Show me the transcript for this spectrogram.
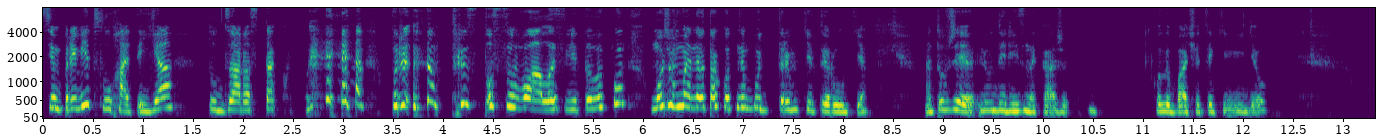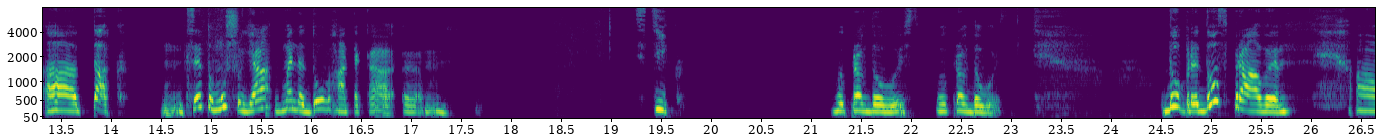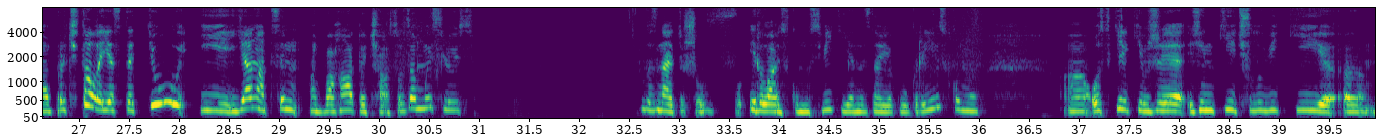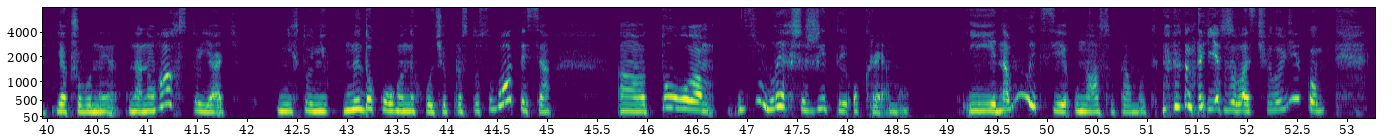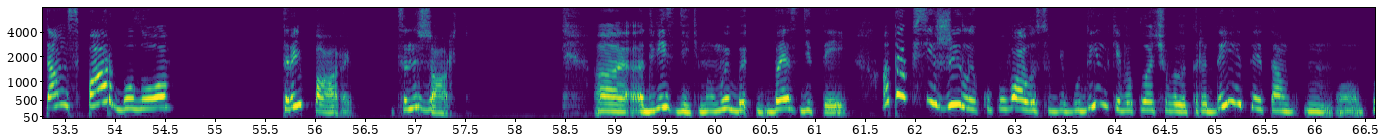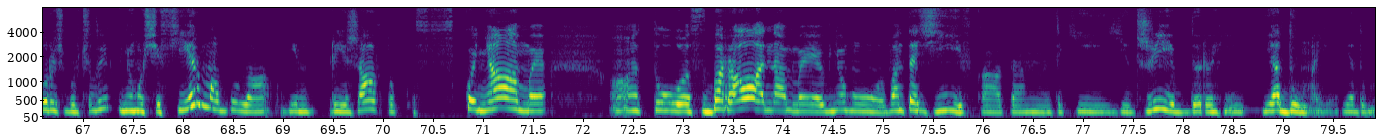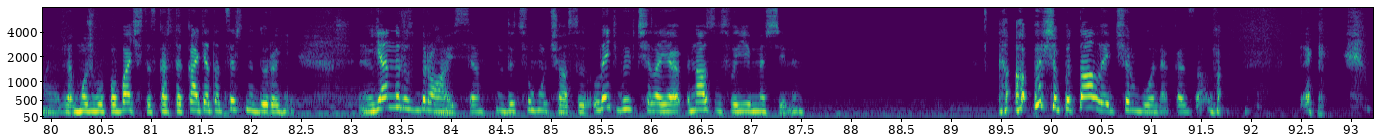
Всім привіт! Слухайте, я тут зараз так при- пристосувала свій телефон. Може, в мене отак от не будуть тремтіти руки. А то вже люди різне кажуть, коли бачать такі відео. А, так, це тому, що я, в мене довга така ем, стік. Виправдовуюсь, виправдовуюсь. Добре, до справи. Прочитала я статтю, і я над цим багато часу замислююсь. Ви знаєте, що в ірландському світі, я не знаю, як в українському, оскільки вже жінки, чоловіки, е, якщо вони на ногах стоять, і ніхто ні, ні до кого не хоче пристосуватися, то їм легше жити окремо. І на вулиці у нас, там, от, де я жила з чоловіком, там з пар було три пари. Це не жарт. Дві з дітьми, ми бе- без дітей. А так всі жили, купували собі будинки, виплачували кредити. Там поруч був чоловік, в нього ще ферма була. Він приїжджав то з конями, то з баранами, в нього вантажівка, там такий джип дорогий. Я думаю, я думаю, може ви побачите, скажете, Катя, та це ж недорогий. Я не розбираюся до цього часу. Ледь вивчила я назву своєї машини. А перше питали, червона казала. Так,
